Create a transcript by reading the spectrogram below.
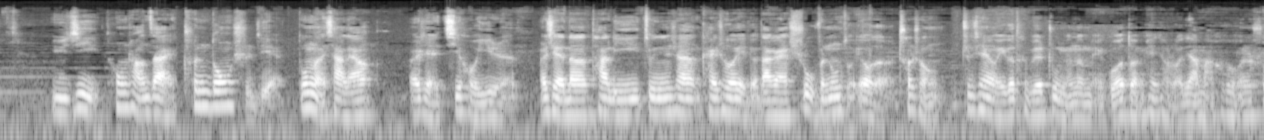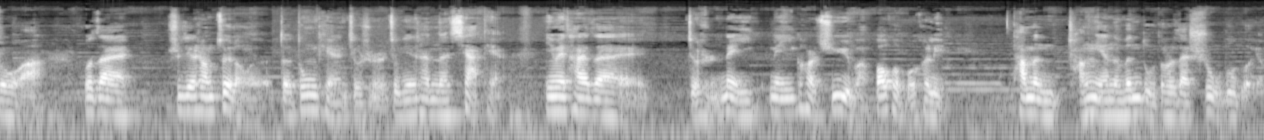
雨季通常在春冬时节，冬暖夏凉。而且气候宜人，而且呢，它离旧金山开车也就大概十五分钟左右的车程。之前有一个特别著名的美国短篇小说家马克吐温说过啊，说在世界上最冷的冬天就是旧金山的夏天，因为它在就是那一那一块区域吧，包括伯克利，他们常年的温度都是在十五度左右。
